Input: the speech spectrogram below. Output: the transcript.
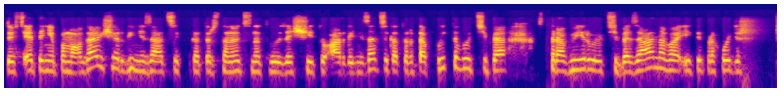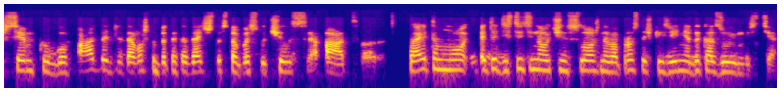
То есть это не помогающие организации, которые становятся на твою защиту, а организации, которые допытывают тебя, травмируют тебя заново, и ты проходишь семь кругов ада для того, чтобы доказать, что с тобой случился ад. Поэтому это действительно очень сложный вопрос с точки зрения доказуемости.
